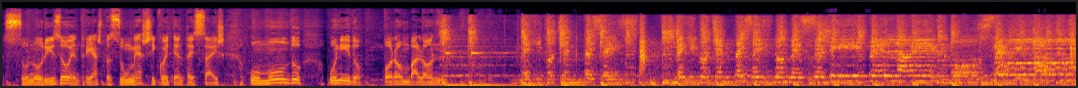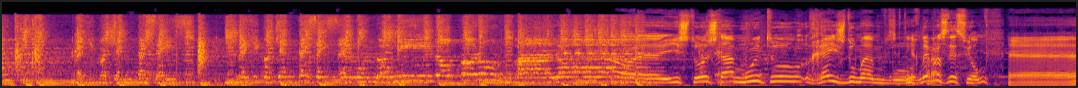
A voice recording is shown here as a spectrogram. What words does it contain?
sonorizou, entre aspas, o México 86. O mundo unido por um balón. México 86, México 86, donde se vive la emoción. México 86, México 86, el mundo unido isto hoje está muito Reis do Mambo. Lembram-se desse filme? É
